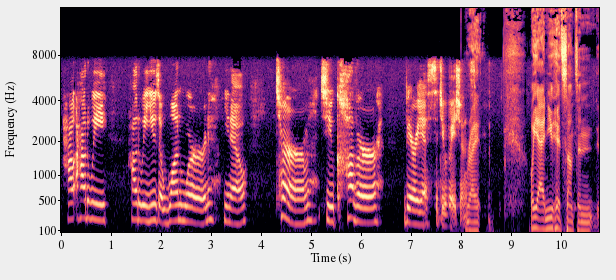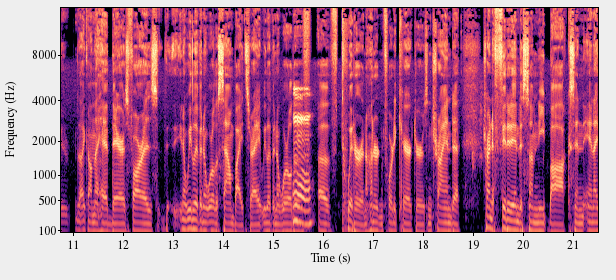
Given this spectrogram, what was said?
how how do we how do we use a one word, you know, term to cover various situations? Right. Well, yeah, and you hit something uh, like on the head there as far as, you know, we live in a world of sound bites, right? We live in a world of, mm. of Twitter and 140 characters and trying to trying to fit it into some neat box. And, and I, uh,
